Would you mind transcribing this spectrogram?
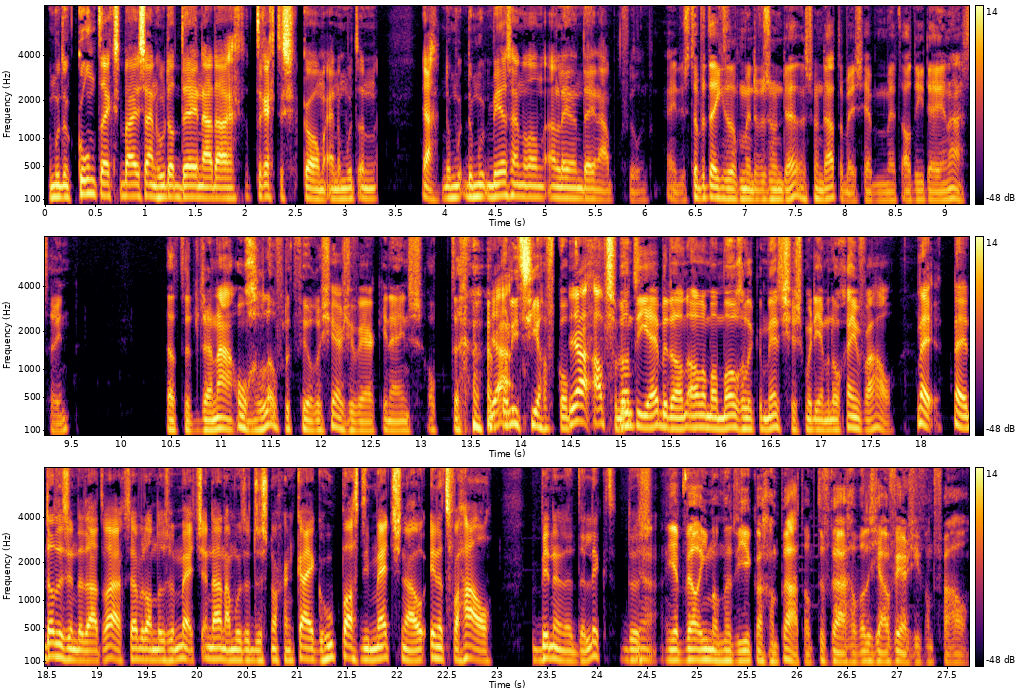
Er moet een context bij zijn hoe dat DNA daar terecht is gekomen. En er moet, een, ja, er moet, er moet meer zijn dan alleen een DNA-profiel. Dus dat betekent dat we zo'n zo'n database hebben met al die DNA's erin. Dat er daarna ongelooflijk veel recherchewerk ineens op de Ja. politie afkomt. Ja, absoluut. Want die hebben dan allemaal mogelijke matches, maar die hebben nog geen verhaal. Nee, nee, dat is inderdaad waar. Ze hebben dan dus een match. En daarna moeten we dus nog gaan kijken hoe past die match nou in het verhaal binnen het delict. Dus ja, Ja, je hebt wel iemand met wie je kan gaan praten om te vragen wat is jouw versie van het verhaal.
